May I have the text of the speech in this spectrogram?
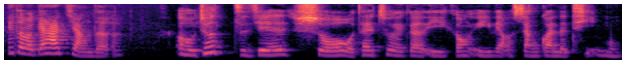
你怎么跟他讲的？哦，我就直接说我在做一个义工医疗相关的题目，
